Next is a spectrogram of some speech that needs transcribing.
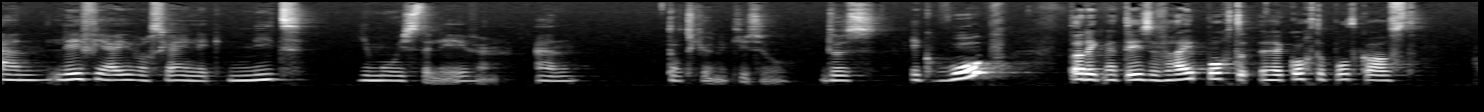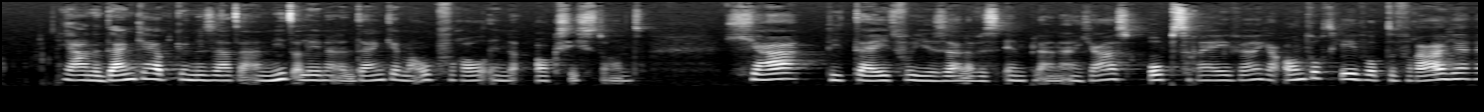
En leef jij waarschijnlijk niet je mooiste leven. En dat gun ik je zo. Dus ik hoop dat ik met deze vrij eh, korte podcast ja, aan het denken heb kunnen zetten. En niet alleen aan het denken, maar ook vooral in de actiestand. Ga die tijd voor jezelf eens inplannen en ga eens opschrijven. Ga antwoord geven op de vragen.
